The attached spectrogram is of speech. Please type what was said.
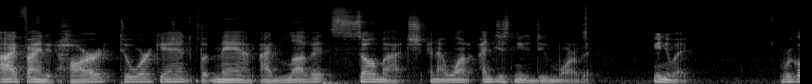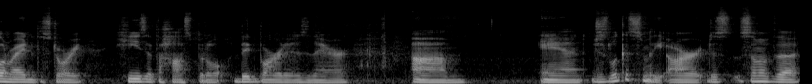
I find it hard to work in, but man, I love it so much, and I want I just need to do more of it. Anyway, we're going right into the story. He's at the hospital. Big Barda is there, um, and just look at some of the art. Just some of the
